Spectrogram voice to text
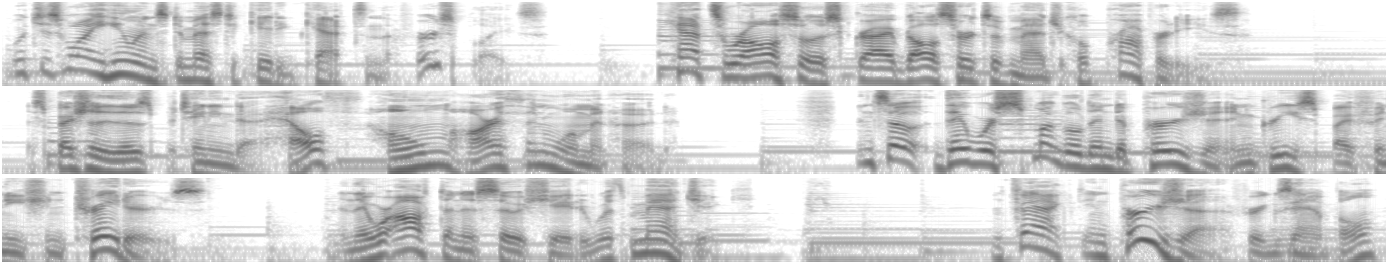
which is why humans domesticated cats in the first place, cats were also ascribed all sorts of magical properties especially those pertaining to health, home, hearth, and womanhood. And so they were smuggled into Persia and Greece by Phoenician traders, and they were often associated with magic. In fact, in Persia, for example,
